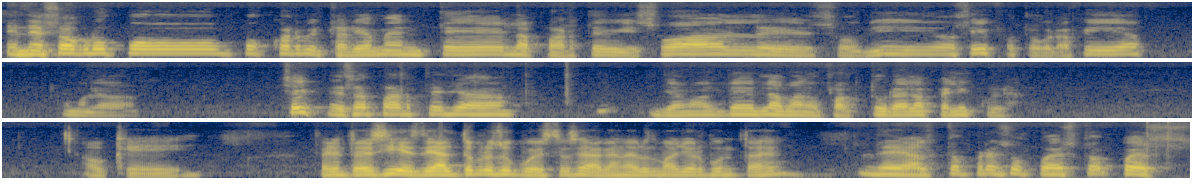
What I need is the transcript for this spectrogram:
En eso agrupo un poco arbitrariamente la parte visual, el sonido, sí, fotografía, como la... Sí, esa parte ya, ya más de la manufactura de la película. Ok. Pero entonces, si es de alto presupuesto, ¿se va a ganar un mayor puntaje? De alto presupuesto, pues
